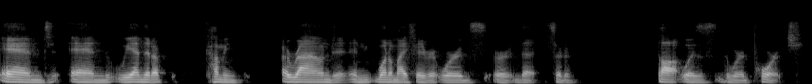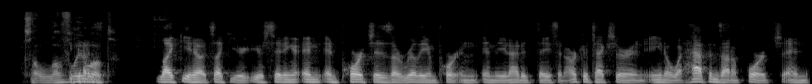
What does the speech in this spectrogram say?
And and we ended up coming around and one of my favorite words or that sort of thought was the word porch It's a lovely word. like you know it's like you're you're sitting and and porches are really important in the united states in architecture and you know what happens on a porch and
